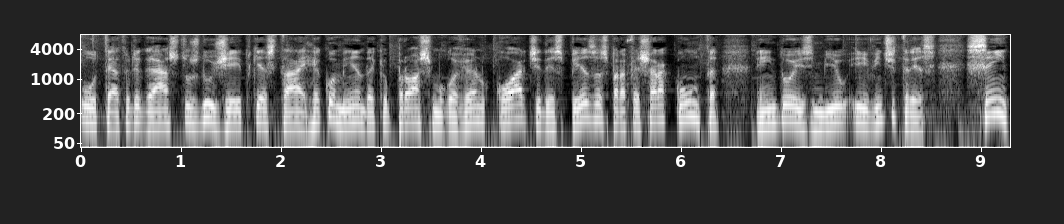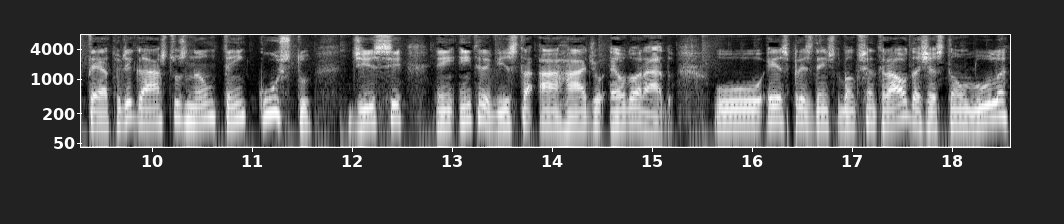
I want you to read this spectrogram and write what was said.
o teto de gastos do jeito que está e recomenda que o próximo governo corte despesas para fechar a conta em 2023. Sem teto de gastos não tem custo, disse em entrevista à Rádio Eldorado. O ex-presidente do Banco Central, da gestão Lula,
